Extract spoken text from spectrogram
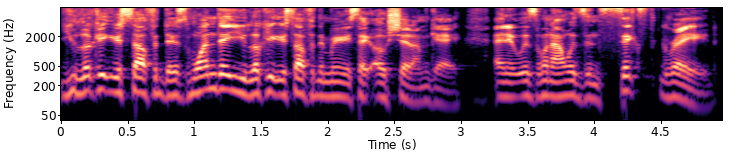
you look at yourself. There's one day you look at yourself in the mirror, and you say, "Oh shit, I'm gay," and it was when I was in sixth grade.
